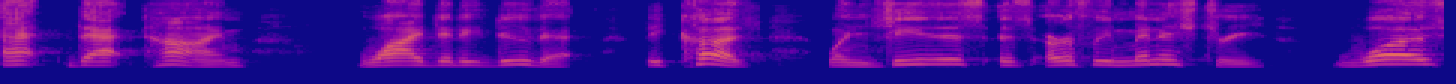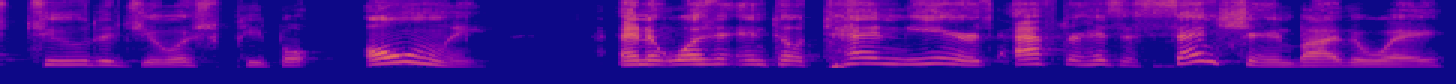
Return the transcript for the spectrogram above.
at that time. Why did he do that? Because when Jesus' earthly ministry was to the Jewish people only. And it wasn't until 10 years after his ascension, by the way,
